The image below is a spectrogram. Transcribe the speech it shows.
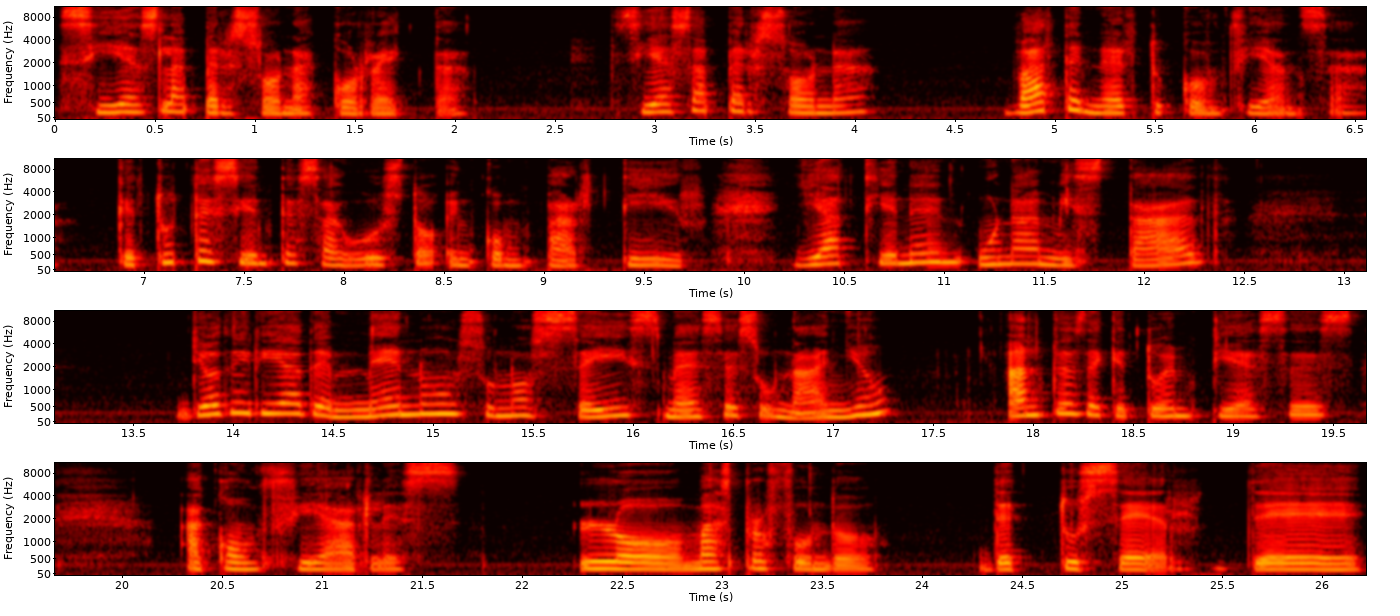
si es la persona correcta, si esa persona va a tener tu confianza, que tú te sientes a gusto en compartir. Ya tienen una amistad, yo diría de menos unos seis meses, un año, antes de que tú empieces a confiarles lo más profundo de tu ser, de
